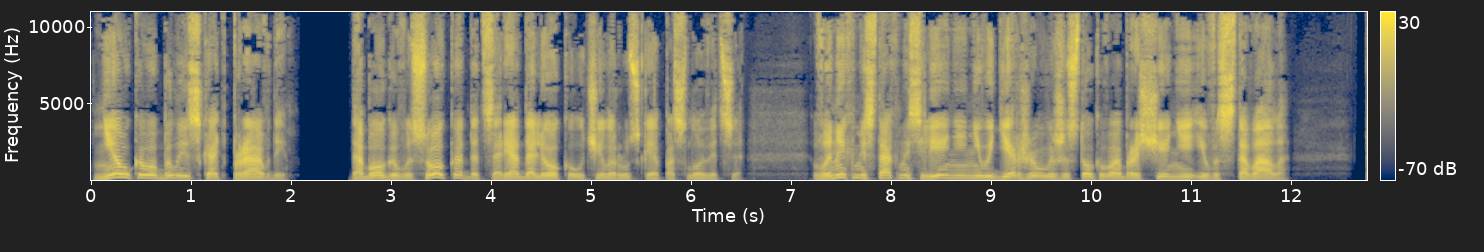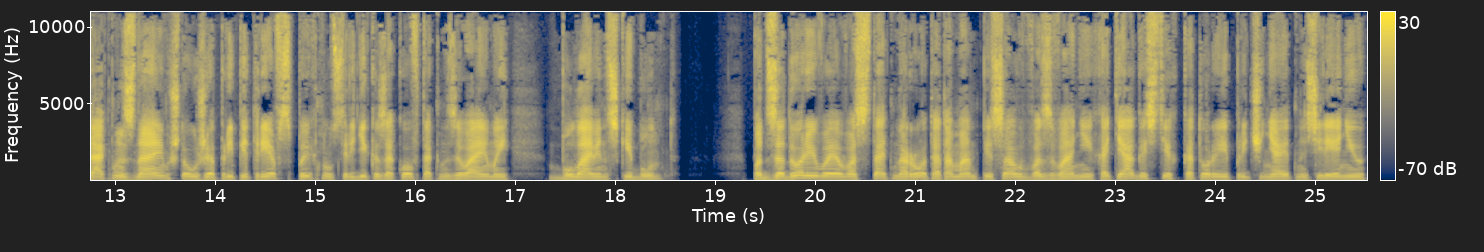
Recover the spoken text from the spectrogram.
не у кого было искать правды. До Бога высоко, до царя далеко, учила русская пословица — в иных местах население не выдерживало жестокого обращения и восставало. Так мы знаем, что уже при Петре вспыхнул среди казаков так называемый Булавинский бунт. Подзадоривая восстать народ, атаман писал в воззваниях о тягостях, которые причиняет населению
